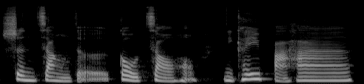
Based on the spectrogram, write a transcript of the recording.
肾脏的构造吼，你可以把它。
